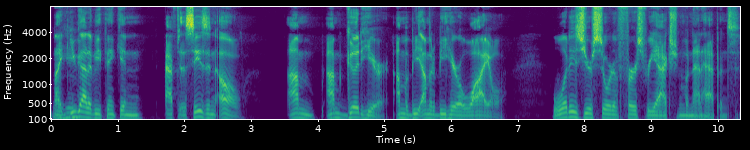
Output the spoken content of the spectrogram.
Like you got to be thinking after the season, oh, I'm I'm good here. I'm gonna be I'm gonna be here a while. What is your sort of first reaction when that happens?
